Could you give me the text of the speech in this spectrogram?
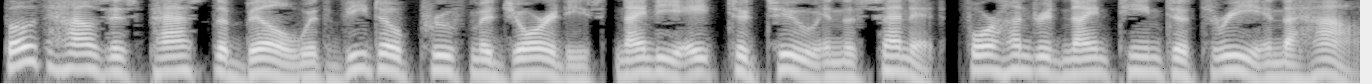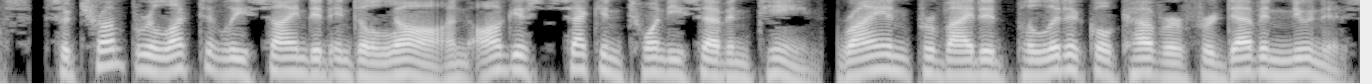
Both houses passed the bill with veto-proof majorities 98 to 2 in the Senate, 419 to 3 in the House, so Trump reluctantly signed it into law on August 2, 2017. Ryan provided political cover for Devin Nunes,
